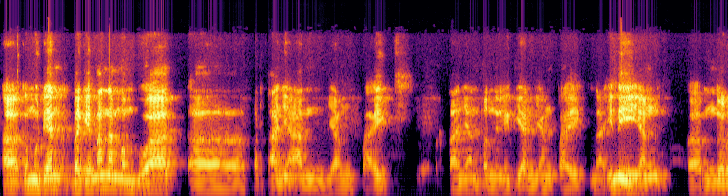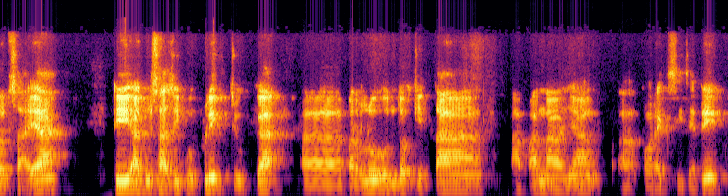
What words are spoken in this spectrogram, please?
Uh, kemudian bagaimana membuat uh, pertanyaan yang baik, ya, pertanyaan penelitian yang baik. Nah ini yang uh, menurut saya di administrasi publik juga uh, perlu untuk kita apa namanya uh, koreksi. Jadi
